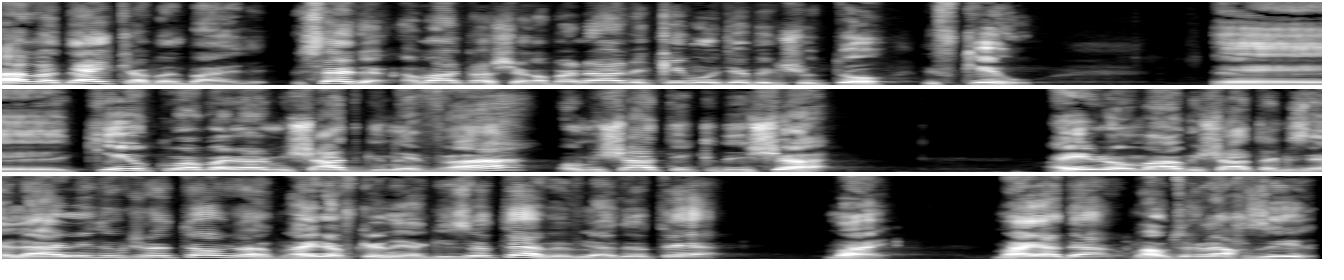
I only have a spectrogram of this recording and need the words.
רבא די כמה באלה. בסדר, אמרת שרבנן הקימו את זה ברשותו, הפקיעו. אה, קיעו כמו רבנן משעת גניבה או משעת הקדישה? האם נאמר בשעת הגזלה הם ידעו כשלתו? מה היא נפקא מי? הגזעותיה ובלעדותיה. מה, ידע? מה הוא צריך להחזיר?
